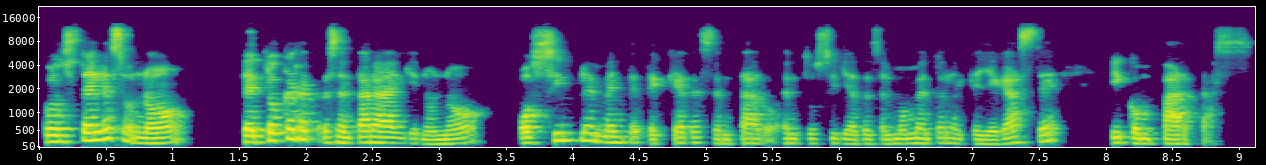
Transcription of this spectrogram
consteles o no, te toque representar a alguien o no, o simplemente te quedes sentado en tu silla desde el momento en el que llegaste y compartas.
